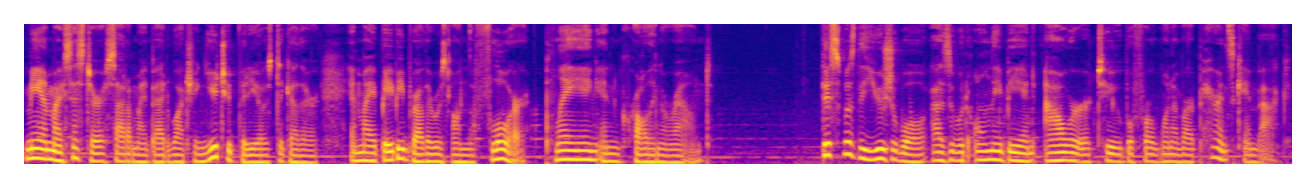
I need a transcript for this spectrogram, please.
Me and my sister sat on my bed watching YouTube videos together, and my baby brother was on the floor, playing and crawling around. This was the usual, as it would only be an hour or two before one of our parents came back.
